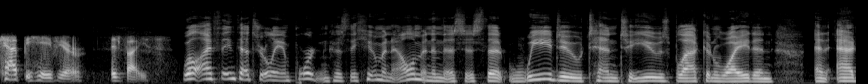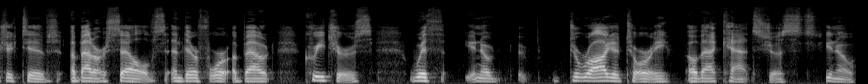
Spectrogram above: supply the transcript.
cat behavior advice. Well, I think that's really important because the human element in this is that we do tend to use black and white and and adjectives about ourselves and therefore about creatures with, you know, derogatory, oh that cat's just, you know,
